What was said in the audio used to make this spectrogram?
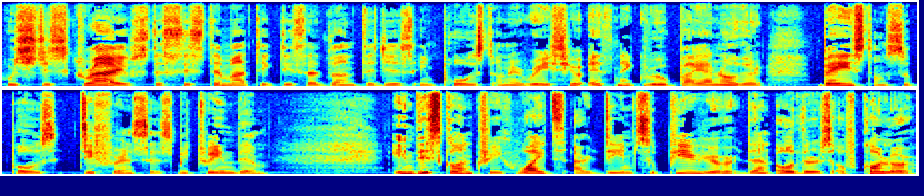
which describes the systematic disadvantages imposed on a racial ethnic group by another based on supposed differences between them. In this country, whites are deemed superior than others of color,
